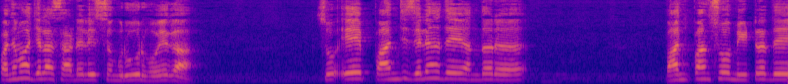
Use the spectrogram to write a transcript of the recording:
ਪੰਜਵਾਂ ਜ਼ਿਲ੍ਹਾ ਸਾਡੇ ਲਈ ਸੰਗਰੂਰ ਹੋਏਗਾ। ਸੋ ਇਹ ਪੰਜ ਜ਼ਿਲ੍ਹਿਆਂ ਦੇ ਅੰਦਰ 5-500 ਮੀਟਰ ਦੇ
